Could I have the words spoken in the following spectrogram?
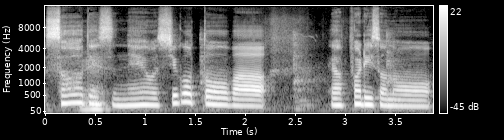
そうですね。お仕事はやっぱりその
